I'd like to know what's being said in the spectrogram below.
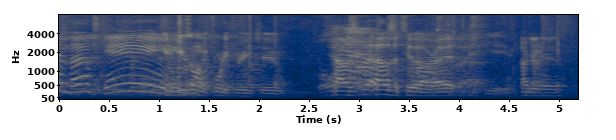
And that's And game. he's only 43 too. That was that was a 2-0, right? Yeah. Okay. Yeah, we got that.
